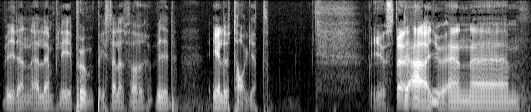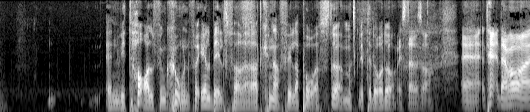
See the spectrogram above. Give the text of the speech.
vid en eh, lämplig pump istället för vid eluttaget. Just det. Det är ju en eh, en vital funktion för elbilsförare att kunna fylla på ström lite då och då. Visst är det så. Eh, det, det var,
